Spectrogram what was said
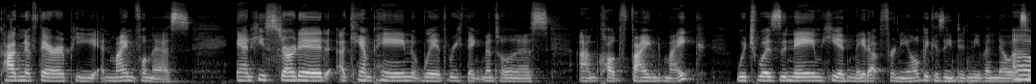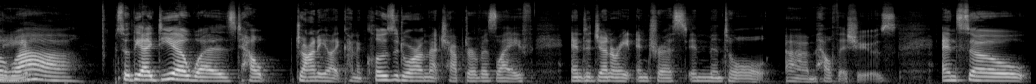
cognitive therapy, and mindfulness. And he started a campaign with Rethink Mental Illness um, called Find Mike, which was the name he had made up for Neil because he didn't even know his Oh, name. wow. So the idea was to help Johnny like kind of close the door on that chapter of his life and to generate interest in mental um, health issues. And so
